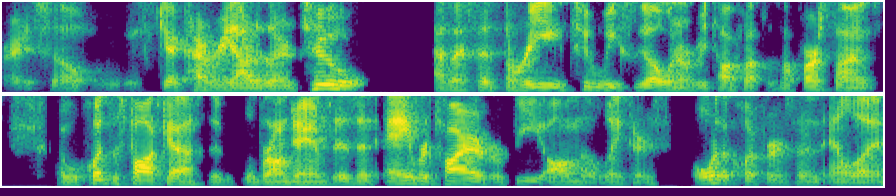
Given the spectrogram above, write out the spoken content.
Right. So get Kyrie out of there. And two, as I said three, two weeks ago, whenever we talked about this the first time, I will quit this podcast if LeBron James isn't A retired or B on the Lakers or the Clippers in LA.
